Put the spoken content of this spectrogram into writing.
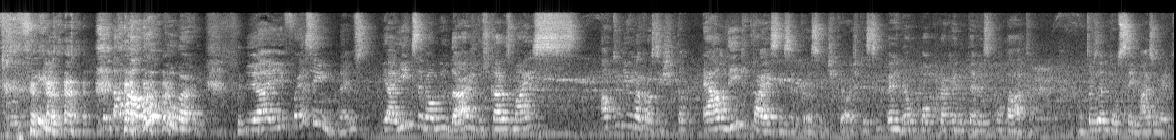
Você tá maluco, velho? E aí foi assim, né? E aí que você vê a humildade dos caras mais alto nível da CrossFit. Então é ali que tá a essência do CrossFit, que eu acho que se perdeu um pouco pra quem não teve esse contato. Não tô dizendo que eu sei mais ou menos,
